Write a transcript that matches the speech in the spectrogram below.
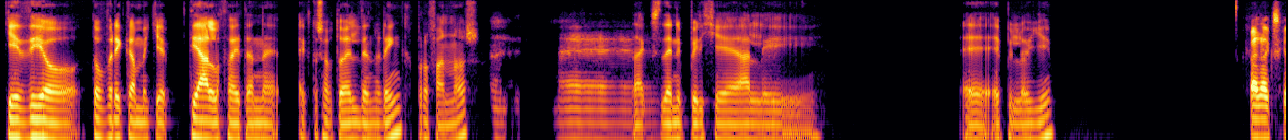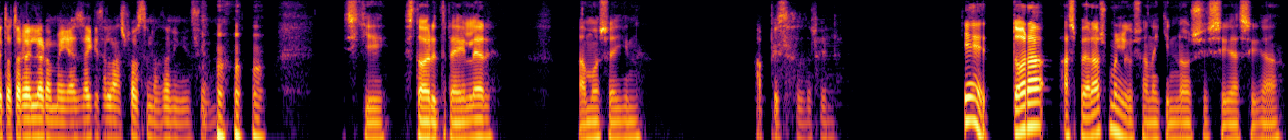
και οι δύο το βρήκαμε και τι άλλο θα ήταν εκτός από το Elden Ring, προφανώς. Ε, ναι. Εντάξει, δεν υπήρχε άλλη ε, επιλογή. Πέταξε και το τρέλερ ο Μεγιαζάκη, θέλω να σπάω στην οθόνη για film. Ισχύει. Story trailer. Χαμός έγινε. Απίστευτο τρέλερ. Και τώρα ας περάσουμε λίγο σε ανακοινώσεις σιγά σιγά.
